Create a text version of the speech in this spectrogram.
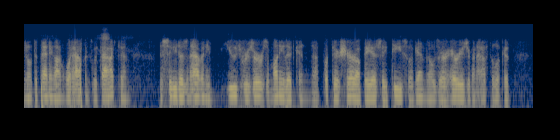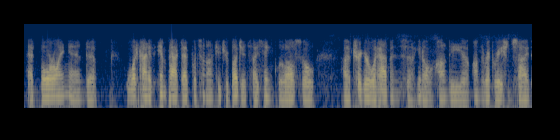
you know, depending on what happens with that, and the city doesn't have any huge reserves of money that can uh, put their share up ASAP. So again, those are areas you're going to have to look at at borrowing and uh, what kind of impact that puts on future budgets. I think will also uh, trigger what happens, uh, you know, on the uh, on the recreation side.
